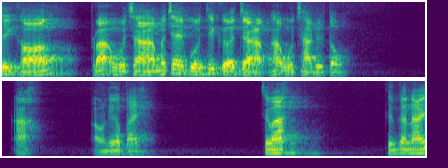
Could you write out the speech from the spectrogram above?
สิทธิของพระอุปชาไม่ใช่บุตรที่เกิดจากพระอุปชาโดยตรงอะเอาเนื้อไป ใช่ไหมถึงกันนั้น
